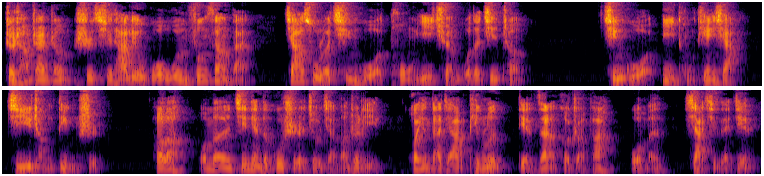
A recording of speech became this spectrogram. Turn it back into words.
这场战争使其他六国闻风丧胆，加速了秦国统一全国的进程。秦国一统天下，积成定势。好了，我们今天的故事就讲到这里，欢迎大家评论、点赞和转发，我们下期再见。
